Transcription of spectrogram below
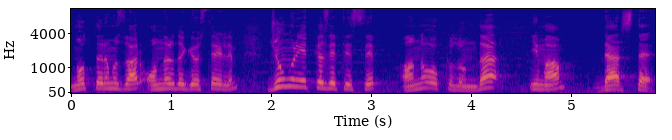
notlarımız var. Onları da gösterelim. Cumhuriyet Gazetesi anaokulunda imam derste.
